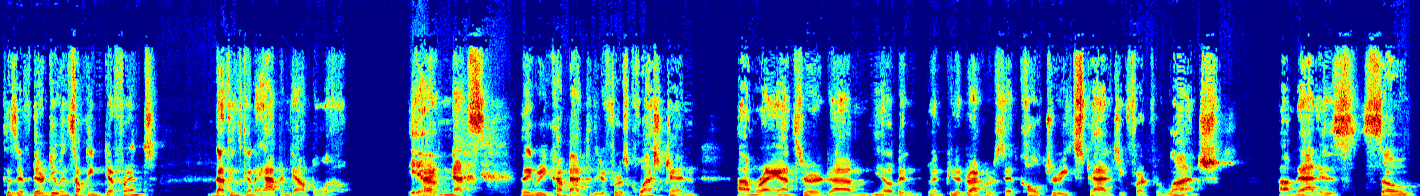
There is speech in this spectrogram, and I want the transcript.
Because if they're doing something different, nothing's going to happen down below. Yeah. Right? And that's, I think when you come back to your first question, um, where I answered, um, you know, when, when Peter Drucker said culture eats strategy for, for lunch, um, that is so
